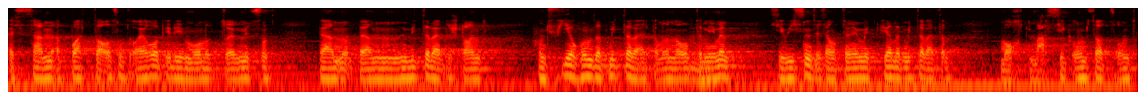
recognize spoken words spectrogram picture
es sind ein paar tausend Euro, die die im Monat zahlen müssen bei einem, bei einem Mitarbeiterstand von 400 Mitarbeitern. Und ein Unternehmen, Sie wissen, das ein Unternehmen mit 400 Mitarbeitern macht massig Umsatz und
